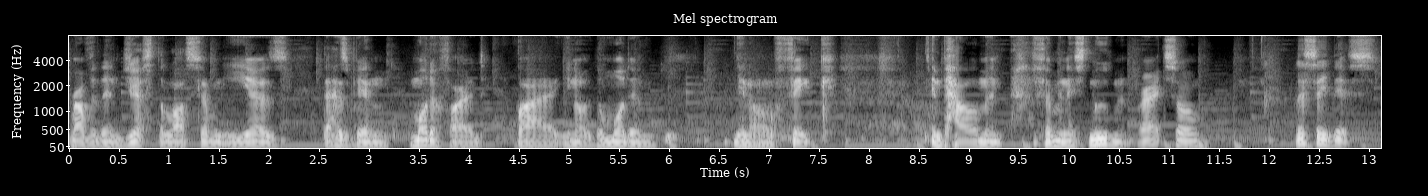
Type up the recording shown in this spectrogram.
rather than just the last 70 years that has been modified by, you know, the modern, you know, fake empowerment feminist movement, right? So let's say this,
